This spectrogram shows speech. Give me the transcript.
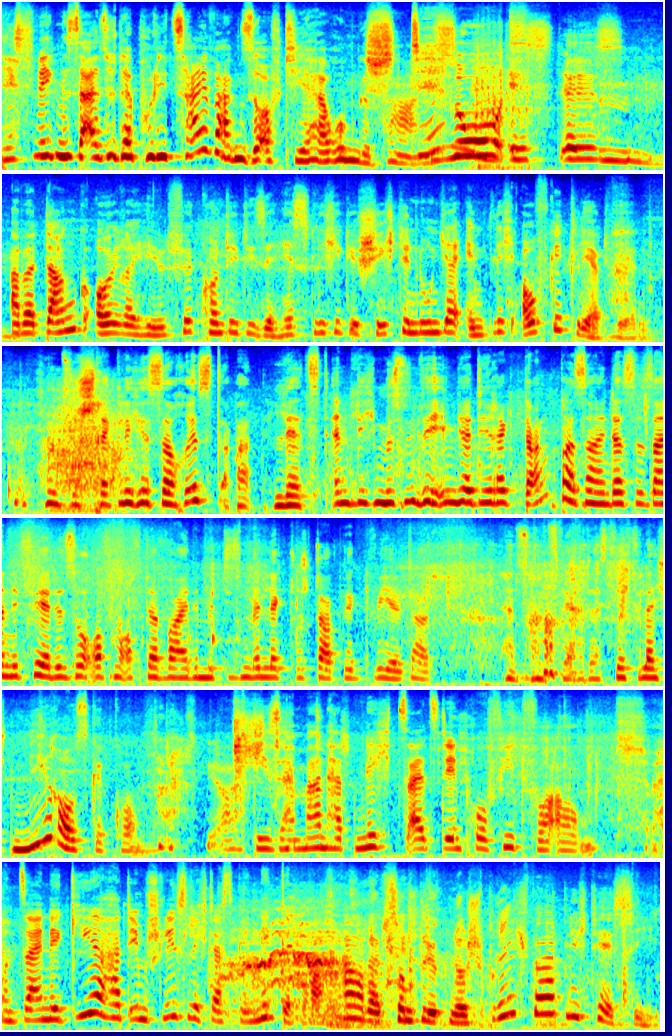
Deswegen ist also der Polizeiwagen so oft hier herumgefahren. So ist es. Aber dank eurer Hilfe konnte diese hässliche Geschichte nun ja endlich aufgeklärt werden. Und so schrecklich es auch ist, aber letztendlich müssen wir ihm ja direkt dankbar sein, dass er seine Pferde so offen auf der Weide mit diesem Elektrostab gequält hat. Sonst wäre das hier vielleicht nie rausgekommen. Dieser Mann hat nichts als den Profit vor Augen. Und seine Gier hat ihm schließlich das Genick gebrochen. Aber zum Glück nur sprichwörtlich, Tessie.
